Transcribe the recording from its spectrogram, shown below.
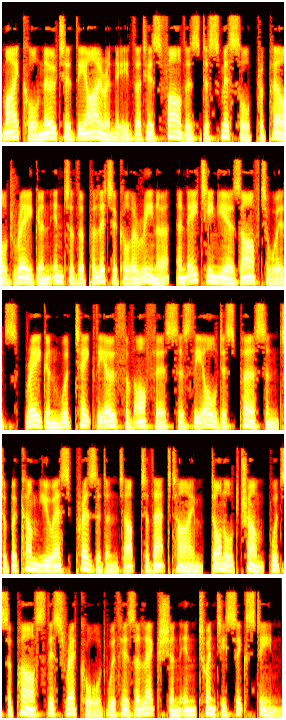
Michael noted the irony that his father's dismissal propelled Reagan into the political arena, and 18 years afterwards, Reagan would take the oath of office as the oldest person to become U.S. President up to that time. Donald Trump would surpass this record with his election in 2016.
